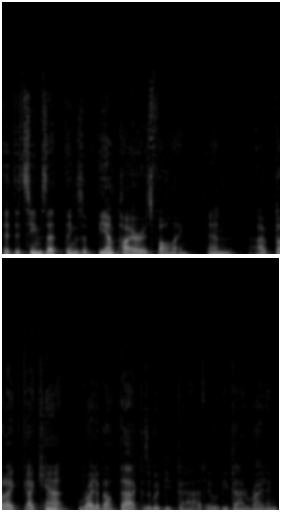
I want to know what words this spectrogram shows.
it, it seems that things of the empire is falling, and I, but I I can't write about that because it would be bad. It would be bad writing.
